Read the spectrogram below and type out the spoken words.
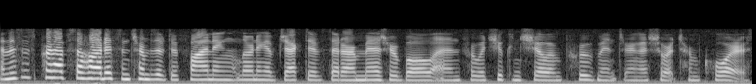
And this is perhaps the hardest in terms of defining learning objectives that are measurable and for which you can show improvement during a short-term course.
